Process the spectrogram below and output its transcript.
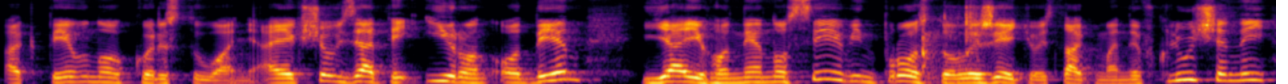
активного користування. А якщо взяти Iron 1, я його не носив, він просто лежить ось так в мене включений.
